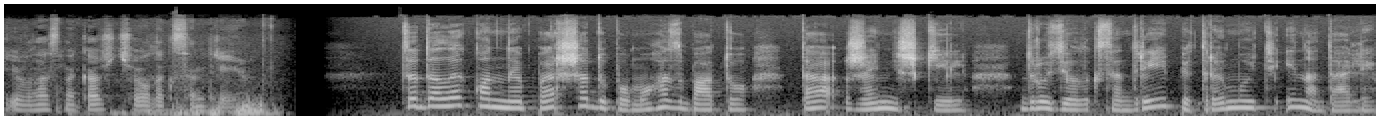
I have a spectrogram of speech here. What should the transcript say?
і, власне кажучи, Олександрію. Це далеко не перша допомога з БАТу та Жені Шкіль. Друзі Олександрії підтримують і надалі.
